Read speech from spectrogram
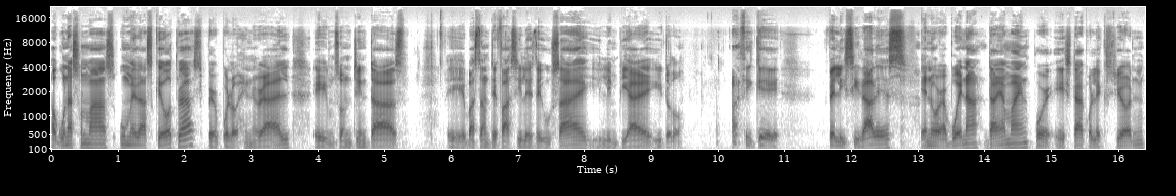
Algunas son más húmedas que otras, pero por lo general eh, son tintas bastante fáciles de usar y limpiar y todo. Así que felicidades Enhorabuena Diamond por esta colección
